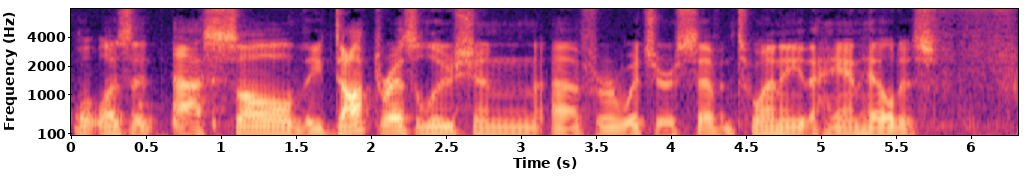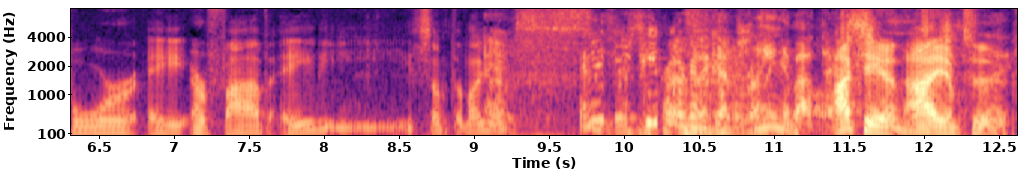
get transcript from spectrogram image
what was it? I saw the docked resolution uh, for Witcher 720. The handheld is four eight or five eighty, something like that. and I think people are going to complain about that. I can't. I am too. like,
